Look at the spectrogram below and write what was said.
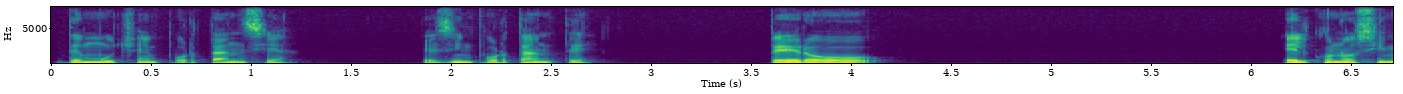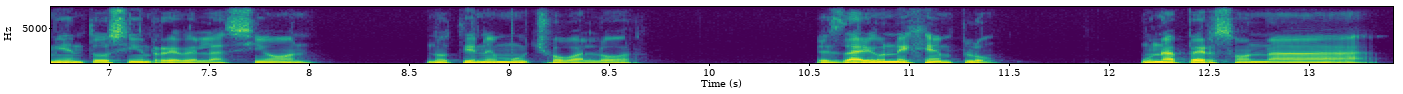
de mucha importancia, es importante, pero el conocimiento sin revelación no tiene mucho valor. Les daré un ejemplo. Una persona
